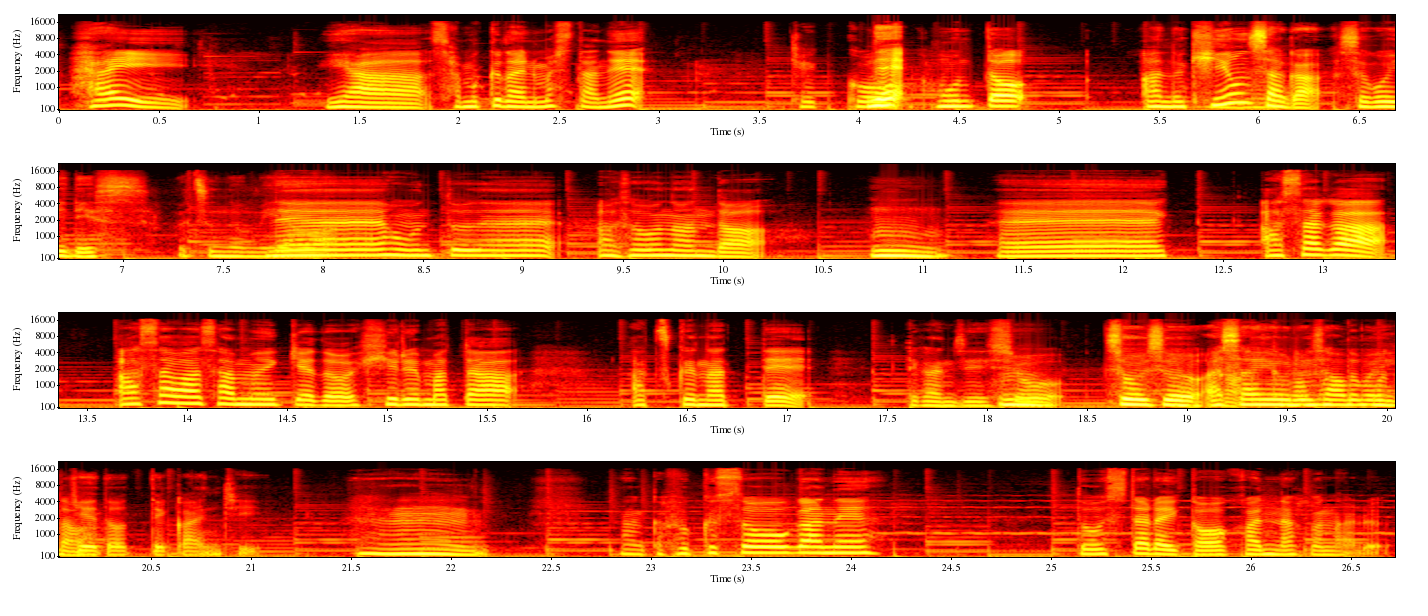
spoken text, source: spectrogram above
はい。いやー寒くなりましたね。結構。ね本当。あの気温差がすごいです、宇都宮は、ねえほんとね。あそうなんだ。うん。へえ朝が朝は寒いけど昼また暑くなってって感じでしょ。そうそう。なんか朝夜寒いけどって感じ。ううんなんか服装がねどうしたらいいか分かんなくなる。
